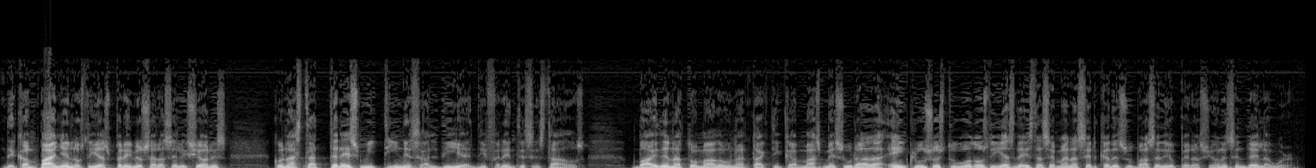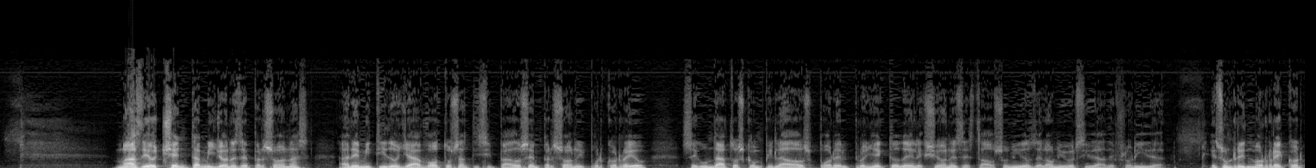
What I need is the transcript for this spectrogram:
de campaña en los días previos a las elecciones, con hasta tres mitines al día en diferentes estados. Biden ha tomado una táctica más mesurada e incluso estuvo dos días de esta semana cerca de su base de operaciones en Delaware. Más de 80 millones de personas han emitido ya votos anticipados en persona y por correo, según datos compilados por el Proyecto de Elecciones de Estados Unidos de la Universidad de Florida. Es un ritmo récord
